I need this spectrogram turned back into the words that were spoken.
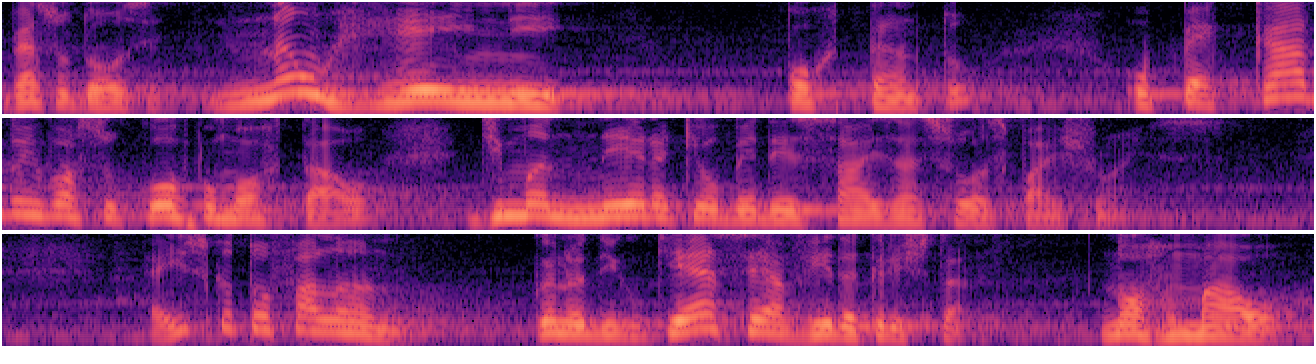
Verso 12: Não reine, portanto, o pecado em vosso corpo mortal, de maneira que obedeçais às suas paixões. É isso que eu estou falando quando eu digo que essa é a vida cristã, normal.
